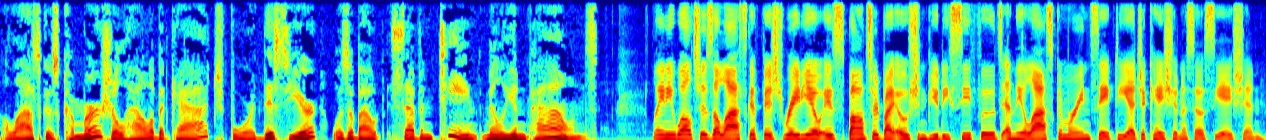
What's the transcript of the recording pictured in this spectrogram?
Alaska's commercial halibut catch for this year was about 17 million pounds. Lainey Welch's Alaska Fish Radio is sponsored by Ocean Beauty Seafoods and the Alaska Marine Safety Education Association.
